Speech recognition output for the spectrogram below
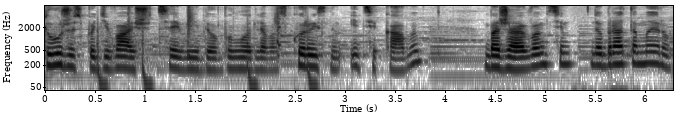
Дуже сподіваюся, що це відео було для вас корисним і цікавим. Бажаю вам всім добра та миру!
